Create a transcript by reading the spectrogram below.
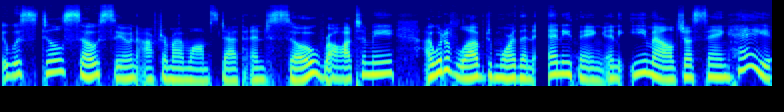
It was still so soon after my mom's death and so raw to me. I would have loved more than anything an email just saying, Hey,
